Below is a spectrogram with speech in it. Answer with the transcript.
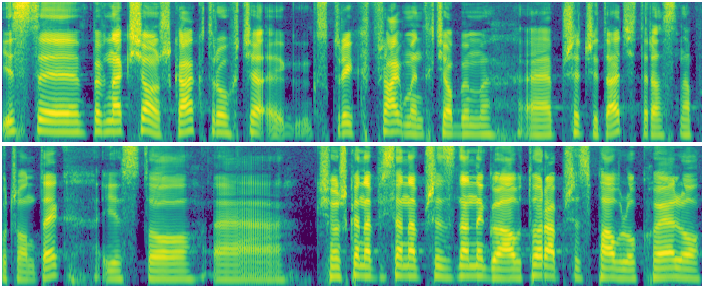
Jest e, pewna książka, chcia, z której fragment chciałbym e, przeczytać teraz na początek. Jest to e, książka napisana przez znanego autora, przez Paulo Coelho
